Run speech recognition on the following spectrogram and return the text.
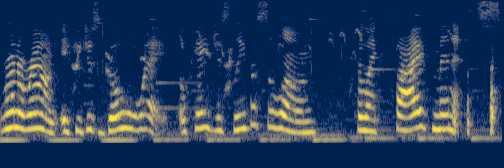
run around if you just go away, okay? Just leave us alone for like five minutes.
